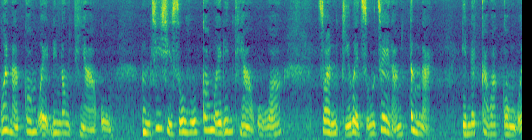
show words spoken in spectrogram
我若讲话，恁拢听有，毋只是师父讲话，恁听有哦。全球的主持人转来，因咧甲我讲话，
